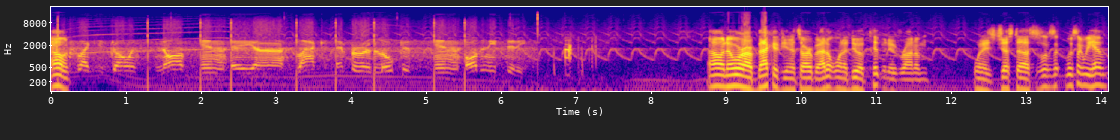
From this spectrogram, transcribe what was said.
Oh, Looks like he's going north in a uh, black Emperor Locust in Alderney City. I don't know where our backup units are, but I don't want to do a pit maneuver on them when it's just us. It looks like, looks like we have,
